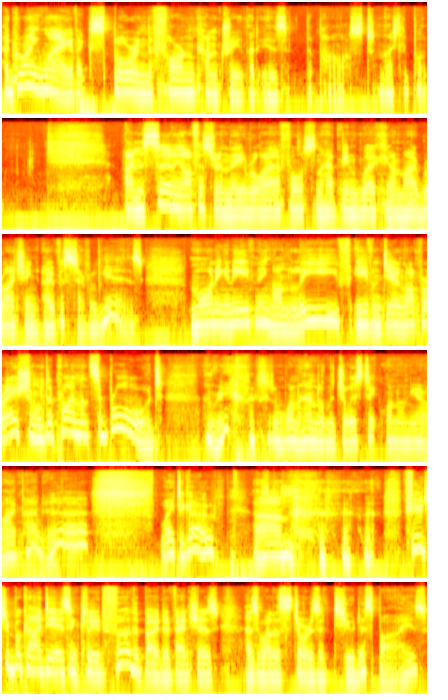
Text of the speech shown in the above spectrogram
a great way of exploring the foreign country that is the past. Nicely put. I'm a serving officer in the Royal Air Force and have been working on my writing over several years. Morning and evening, on leave, even during operational deployments abroad. One hand on the joystick, one on your iPad. Uh, way to go. Um, future book ideas include further Bode adventures, as well as stories of Tudor spies.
